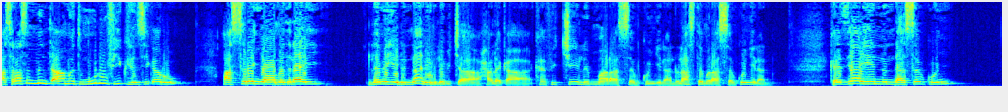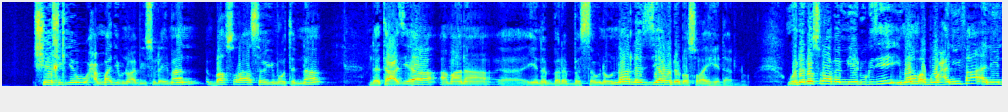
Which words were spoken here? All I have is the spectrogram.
18 ዓመት ሙሉ ፊቅህን ሲቀሩ አስረኛው ዓመት ላይ ለመሄድና እኔም ለብቻ ሐለቃ ከፍቼ ልማር አሰብኩኝ ይላሉ ላስተምር አሰብኩኝ ይላሉ። ከዚያ ይህን እንዳሰብኩኝ ሼክየው ሐማድ ብኑ አቢ ሱለይማን በስራ ሰው ይሞትና ለታዕዚያ አማና የነበረበት ሰው ነውና ለዚያ ወደ በስራ ይሄዳሉ። ወደ በስራ በሚሄዱ ጊዜ ኢማም አቡ ሐኒፋ እኔን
